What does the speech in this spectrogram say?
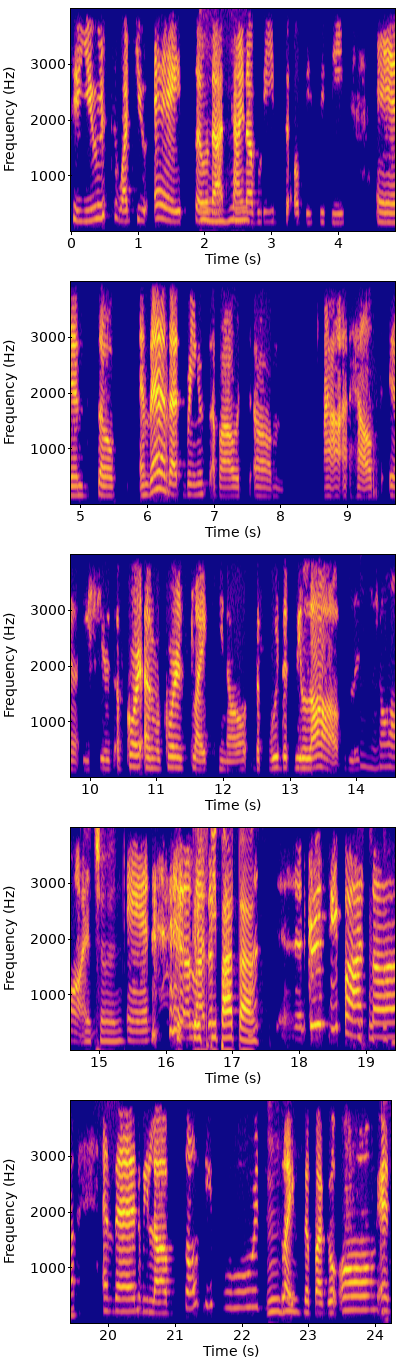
to use what you ate so mm-hmm. that kind of leads to obesity and so and then that brings about um, uh, health uh, issues, of course, and of course, like you know, the food that we love, lechon, mm-hmm. lechon. and crispy pata, crispy pata, and then we love salty food mm-hmm. like the bagoong and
